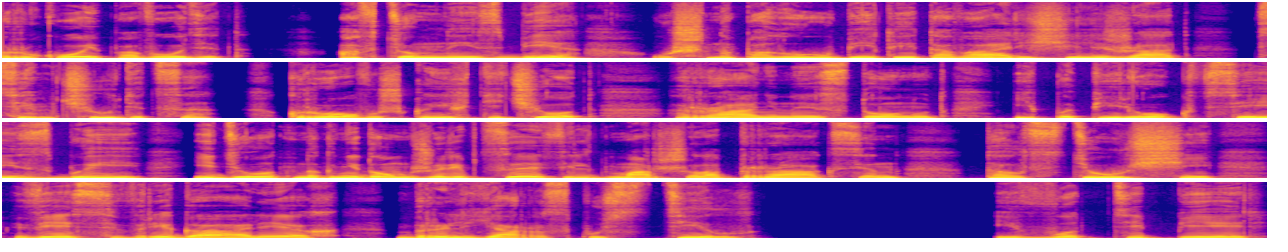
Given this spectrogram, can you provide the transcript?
рукой поводит, а в темной избе уж на полу убитые товарищи лежат, всем чудится, кровушка их течет, раненые стонут, и поперек всей избы идет на гнедом жеребце фельдмаршал Апраксин, толстющий, весь в регалиях, брыльяр распустил. И вот теперь,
